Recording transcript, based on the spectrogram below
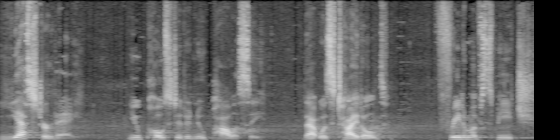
Yesterday, you posted a new policy that was titled Freedom of Speech,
